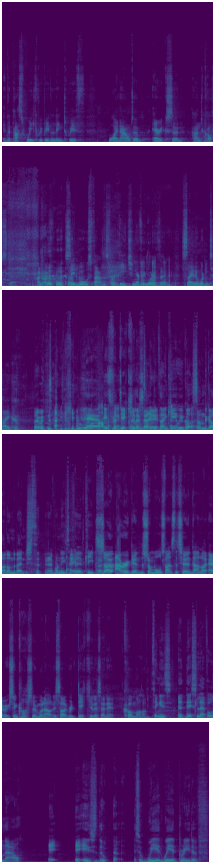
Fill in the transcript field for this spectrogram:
In the past week, we've been linked with Wijnaldum, Eriksen, and Costa, and I've seen Wolves fans for each and every one of them say they wouldn't take them. They wouldn't take him. Yeah, it's They ridiculous. wouldn't take him. Thank you. We've got Sondergaard on the bench. Everyone needs a third keeper. So arrogant. Some Wolves fans to turn down like Eriksen, Costa, and went out. It's like ridiculous, isn't it? Come on. thing is, at this level now, it it is the uh, it's a weird, weird breed of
